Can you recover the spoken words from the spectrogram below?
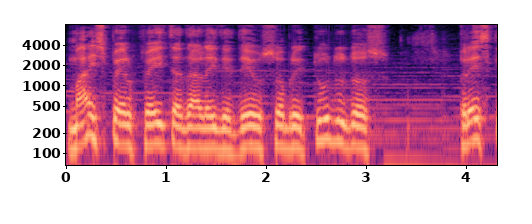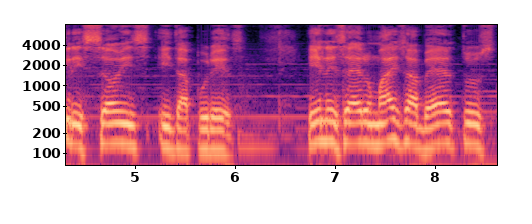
mais perfeita da lei de Deus, sobretudo das prescrições e da pureza. Eles eram mais abertos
